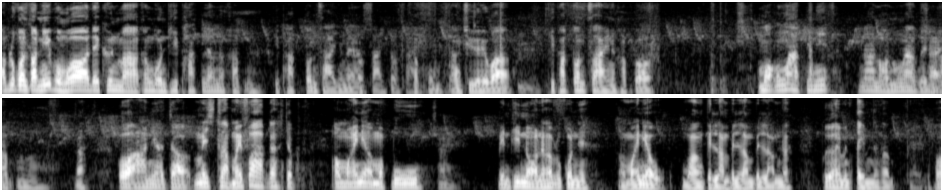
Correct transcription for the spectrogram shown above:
ครับทุกคนตอนนี้ผมก็ได้ขึ้นมาข้างบนที่พักแล้วนะครับ ที่พักต้นสายใช่ไหมโต๊ะทรายโต๊ะทราย ครับผมตั้งชื่อให้ว่าอืม ที่พักต้นทรายนะครับ ก็ เหมาะมากๆที่นี้น่านอนมากๆเลยนะครับ อืมนะก็อาเนี่ยจะไม่สับไม้ฟากนะจะเอาไม้เนี่ยมาปูใช่เป็นที่นอนนะครับ ทุกคนนี่เอาไม้เนี่ยวางเป็นลำเป็นลำเป็นลำนะเพื่อให้มันเต็มนะครับ ใช่ก็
